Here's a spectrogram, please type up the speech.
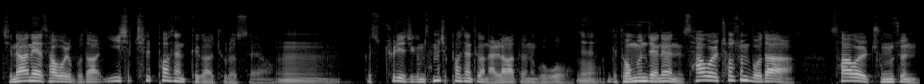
지난해 4월보다 27%가 줄었어요. 음, 그 수출이 지금 30%가 날라갔다는 거고. 예, 근데 더 문제는 4월 초순보다 4월 중순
